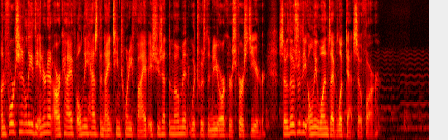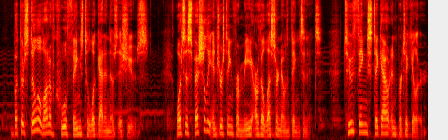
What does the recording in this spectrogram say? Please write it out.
Unfortunately, the Internet Archive only has the 1925 issues at the moment, which was the New Yorker's first year, so those are the only ones I've looked at so far. But there's still a lot of cool things to look at in those issues. What's especially interesting for me are the lesser known things in it. Two things stick out in particular.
